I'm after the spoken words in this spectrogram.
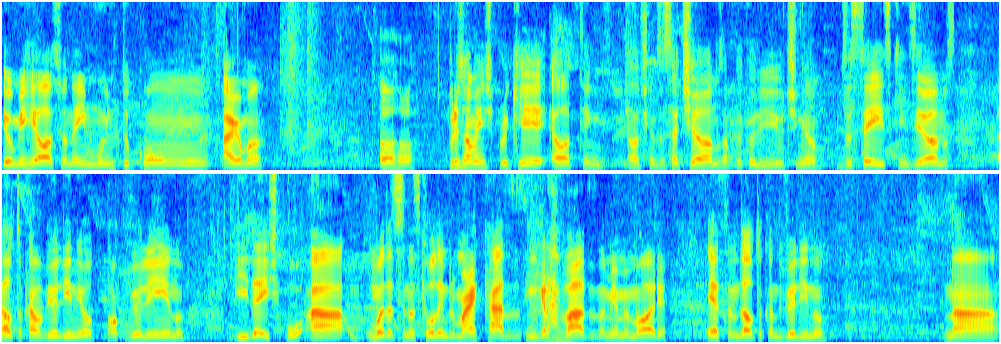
eu me relacionei muito com a irmã. Aham. Principalmente porque ela, tem, ela tinha 17 anos, na época que eu li eu tinha 16, 15 anos. Ela tocava violino e eu toco violino. E daí, tipo, a, uma das cenas que eu lembro marcadas, assim, gravadas na minha memória, é a cena dela tocando violino na,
